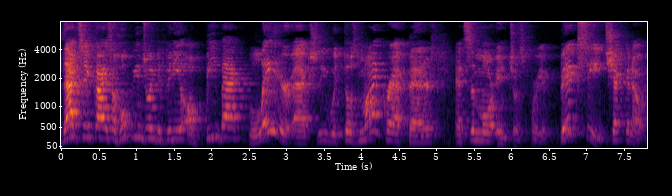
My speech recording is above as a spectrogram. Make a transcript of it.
That's it, guys. I hope you enjoyed the video. I'll be back later, actually, with those Minecraft banners and some more intros for you. Big C, checking out.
